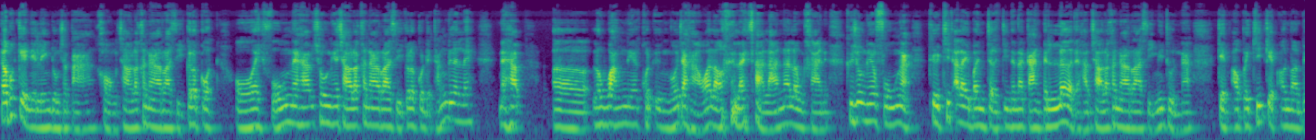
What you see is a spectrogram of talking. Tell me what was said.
ดาวพระเกตเนี่ยเล็งดวงชะตาของชาวลัคนาราศีกรกฎโอ้ยฟุ้งนะครับ ช่วงนี้ชาวลัคนาราศีกรกฎเด็ดทั้งเดือนเลยนะครับ เอ่อระวังเนี่ยคนอื่นเขาจะหาว่าเราไร้สาระน่ารำคาญเนี่ยคือช่วงนี้ฟุ้งอะคือคิดอะไรบันเจิดจินตนาการเป็นเลิศนะครับ ชาวลัคนาราศีมิถุนนะเก็บเอาไปคิดเก็บเอานอนไป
